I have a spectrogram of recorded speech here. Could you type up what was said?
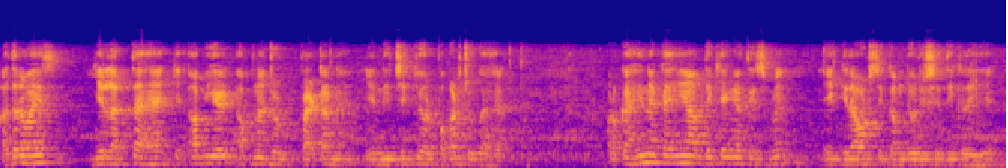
अदरवाइज़ ये लगता है कि अब ये अपना जो पैटर्न है, ये नीचे की ओर पकड़ चुका है। और कहीं ना कहीं आप देखेंगे तो इसमें एक गिरावट सी, कमज़ोरी सी दिख रही है,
